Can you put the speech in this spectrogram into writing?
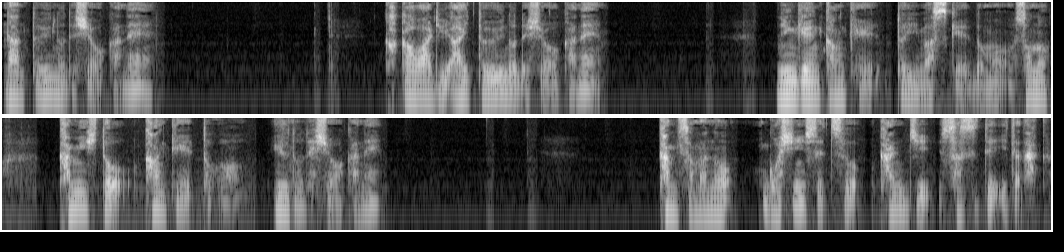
何というのでしょうかね。関わり合いというのでしょうかね。人間関係と言いますけれども、その神人関係というのでしょうかね。神様のご親切を感じさせていただく。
